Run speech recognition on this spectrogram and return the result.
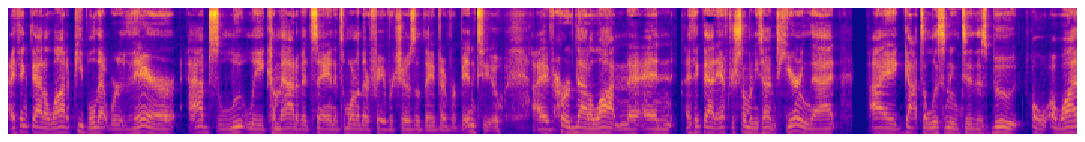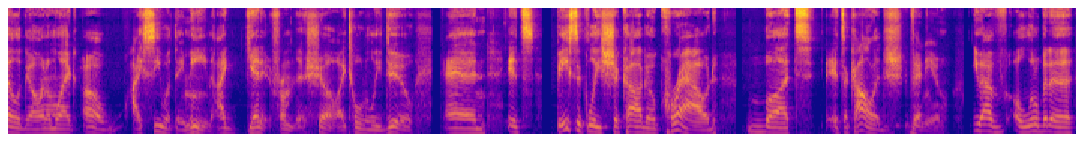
I think that a lot of people that were there absolutely come out of it saying it's one of their favorite shows that they've ever been to. I've heard that a lot, and and I think that after so many times hearing that, I got to listening to this boot a, a while ago, and I'm like, oh, I see what they mean. I get it from this show. I totally do. And it's basically Chicago crowd, but it's a college venue. You have a little bit of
